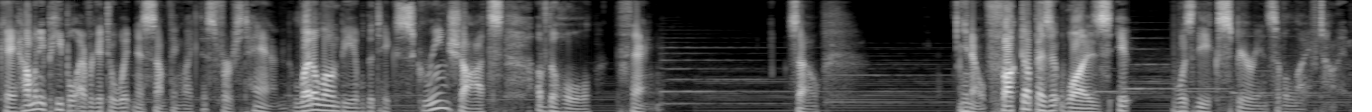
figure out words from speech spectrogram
Okay, how many people ever get to witness something like this firsthand, let alone be able to take screenshots of the whole thing? So, you know, fucked up as it was, it was the experience of a lifetime.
